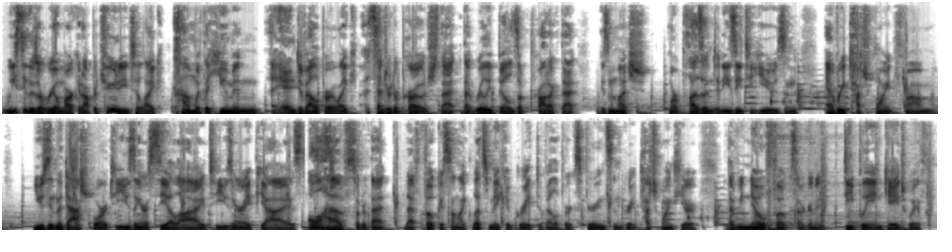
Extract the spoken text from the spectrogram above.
we see there's a real market opportunity to like come with a human and developer like centered approach that that really builds a product that is much more pleasant and easy to use and every touch point from using the dashboard to using our CLI to using our APIs all have sort of that that focus on like let's make a great developer experience and a great touch point here that we know folks are going to deeply engage with.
